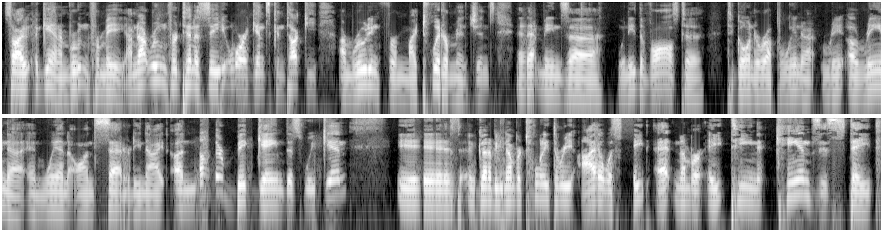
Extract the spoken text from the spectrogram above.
So I, again, I'm rooting for me. I'm not rooting for Tennessee or against Kentucky. I'm rooting for my Twitter mentions, and that means uh, we need the Vols to to go into Rupp Arena, arena and win on Saturday night. Another big game this weekend is going to be number 23 Iowa State at number 18 Kansas State.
